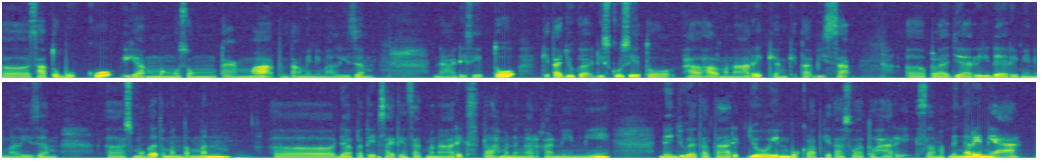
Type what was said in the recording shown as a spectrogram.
uh, satu buku yang mengusung tema tentang minimalism. Nah, di situ kita juga diskusi itu hal-hal menarik yang kita bisa uh, pelajari dari minimalism. Uh, semoga teman-teman uh, dapat insight-insight menarik setelah mendengarkan ini dan juga tertarik join book club kita suatu hari. Selamat dengerin ya.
